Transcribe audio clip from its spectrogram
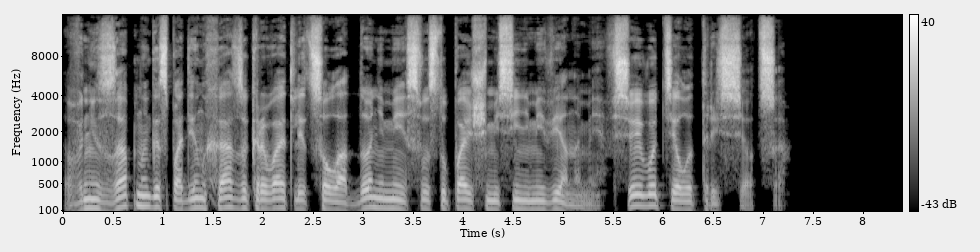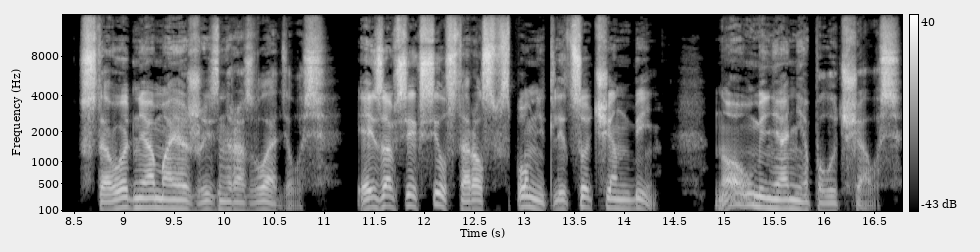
Внезапно господин Ха закрывает лицо ладонями с выступающими синими венами. Все его тело трясется. С того дня моя жизнь разладилась. Я изо всех сил старался вспомнить лицо Чен Бинь, но у меня не получалось.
